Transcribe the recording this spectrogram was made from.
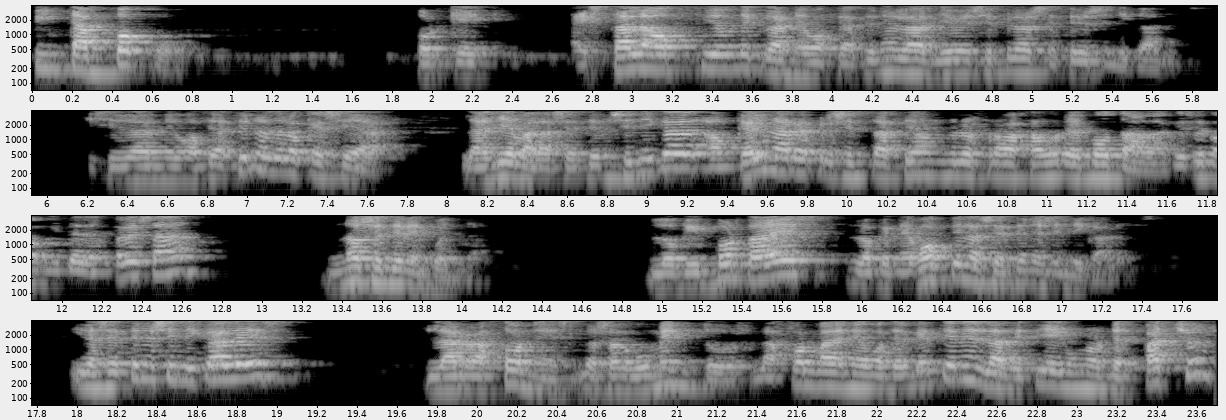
pintan poco, porque está la opción de que las negociaciones las lleven siempre las secciones sindicales. Y si las negociaciones de lo que sea las lleva la sección sindical, aunque hay una representación de los trabajadores votada, que es el comité de empresa, no se tiene en cuenta. Lo que importa es lo que negocien las secciones sindicales. Y las secciones sindicales, las razones, los argumentos, la forma de negociar que tienen, la deciden unos despachos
